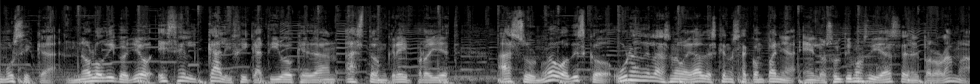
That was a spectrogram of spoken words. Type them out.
música. No lo digo yo, es el calificativo que dan Aston Gray Project a su nuevo disco, una de las novedades que nos acompaña en los últimos días en el programa.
